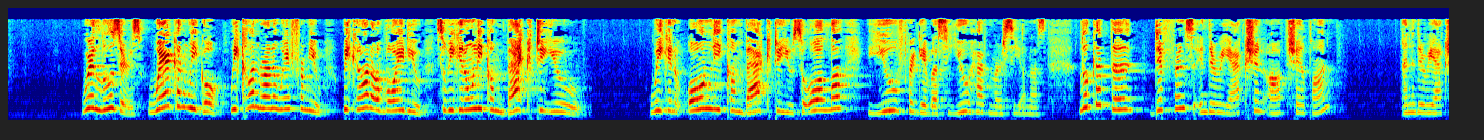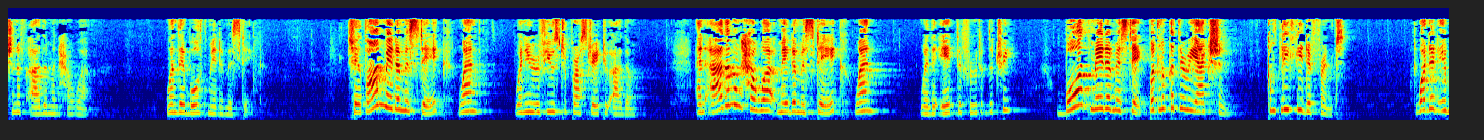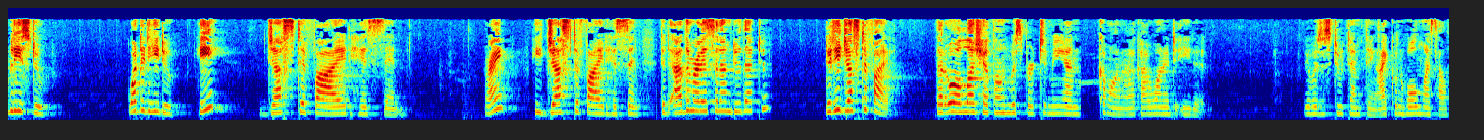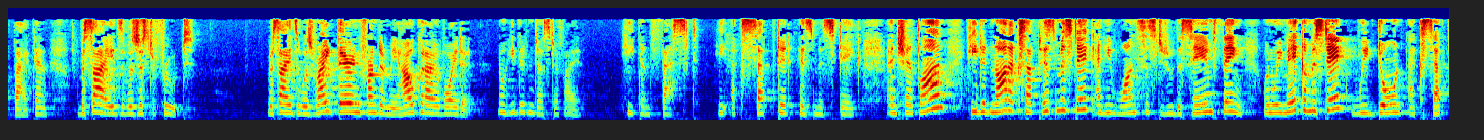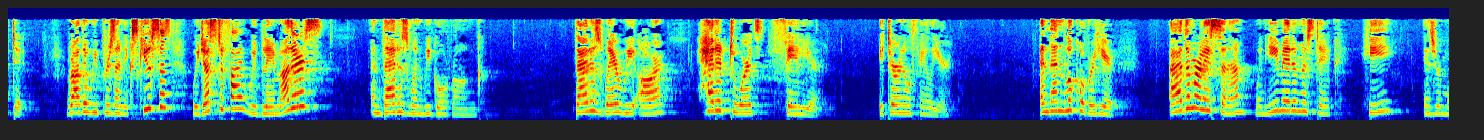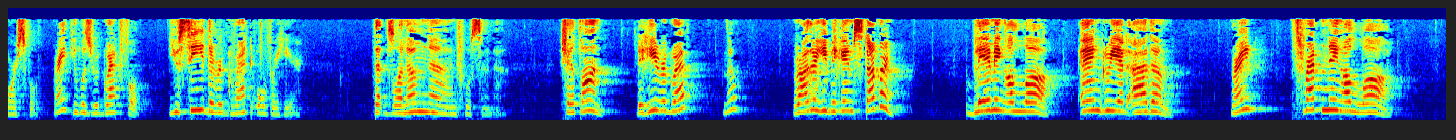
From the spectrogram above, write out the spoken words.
We're losers. Where can we go? We can't run away from you. We cannot avoid you. So we can only come back to you. We can only come back to you. So, oh Allah, you forgive us. You have mercy on us. Look at the difference in the reaction of shaitan and in the reaction of Adam and Hawa when they both made a mistake. Shaitan made a mistake when, when he refused to prostrate to Adam. And Adam and Hawa made a mistake when, when they ate the fruit of the tree. Both made a mistake, but look at the reaction. Completely different. What did Iblis do? What did he do? He justified his sin. Right? He justified his sin. Did Adam a.s. do that too? Did he justify it? That, oh Allah, shaitan whispered to me and, come on, like I wanted to eat it. It was just too tempting. I couldn't hold myself back. And besides, it was just a fruit. Besides, it was right there in front of me. How could I avoid it? No, he didn't justify it. He confessed. He accepted his mistake. And shaitan, he did not accept his mistake and he wants us to do the same thing. When we make a mistake, we don't accept it. Rather, we present excuses, we justify, we blame others, and that is when we go wrong. That is where we are headed towards failure. Eternal failure. And then look over here. Adam a.s., when he made a mistake, he is remorseful, right? He was regretful. You see the regret over here. That zalamna anfusana. Shaitan, did he regret? No. Rather, he became stubborn, blaming Allah, angry at Adam, right? Threatening Allah.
